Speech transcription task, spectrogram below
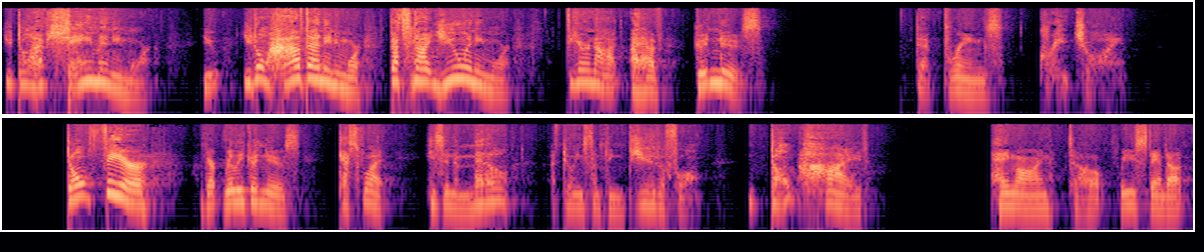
you don't have shame anymore. You, you don't have that anymore. That's not you anymore. Fear not. I have good news that brings great joy. Don't fear. I've got really good news. Guess what? He's in the middle of doing something beautiful. Don't hide. Hang on to hope. Will you stand up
